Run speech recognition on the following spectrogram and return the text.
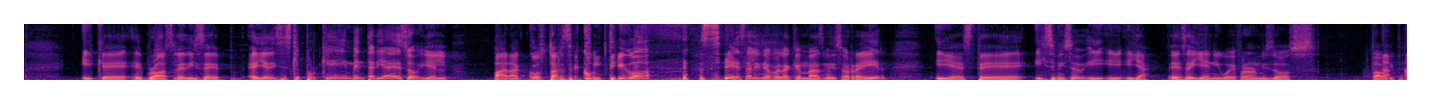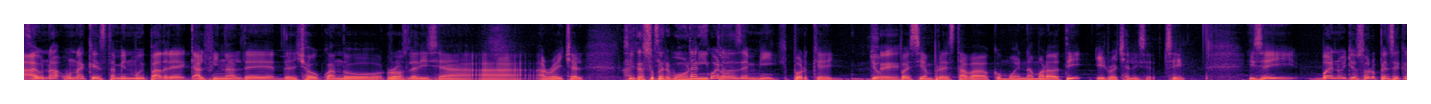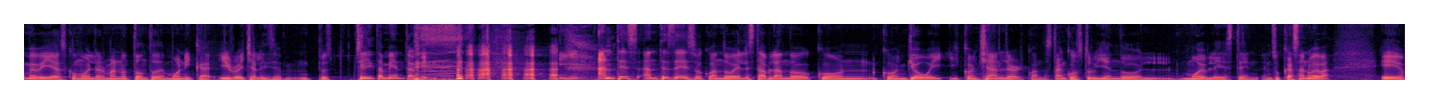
y que eh, Ross le dice ella dice es que por qué inventaría eso y él para acostarse contigo Sí. esa línea fue la que más me hizo reír y este y se me hizo y, y- y ya ese y Anyway fueron mis dos favoritas Hay una, una que es también muy padre al final de- del show cuando Ross le dice a, a- a Rachel, Ay, está súper ¿Te bonito. acuerdas de mí? Porque yo Sí. pues siempre estaba como enamorado de ti y Rachel dice, sí. Dice, y bueno, yo solo pensé que me veías como el hermano tonto de Mónica. Y Rachel le dice, pues sí, también. también Y antes, antes de eso, cuando él está hablando con, con Joey y con Chandler, cuando están construyendo el mueble este en, en su casa nueva, eh,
